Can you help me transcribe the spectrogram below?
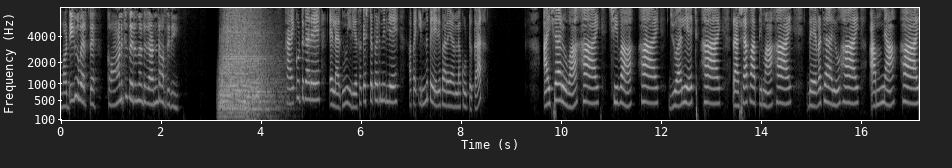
വടികൾ വരട്ടെ. കാണിച്ചു തരുന്നുണ്ട് രണ്ടാമതിരി ഹായ് കൂട്ടുകാരെ. എല്ലാവർക്കും വീഡിയോസ് ഒക്കെ ഇഷ്ടപ്പെടുന്നില്ലേ? അപ്പൊ ഇന്ന് പേര് പറയാനുള്ള കൂട്ടുകാർ ഐഷാറുവ hi Shiva hi Juliet hi Rasha Fathima hi Devacharu hi Amna hi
